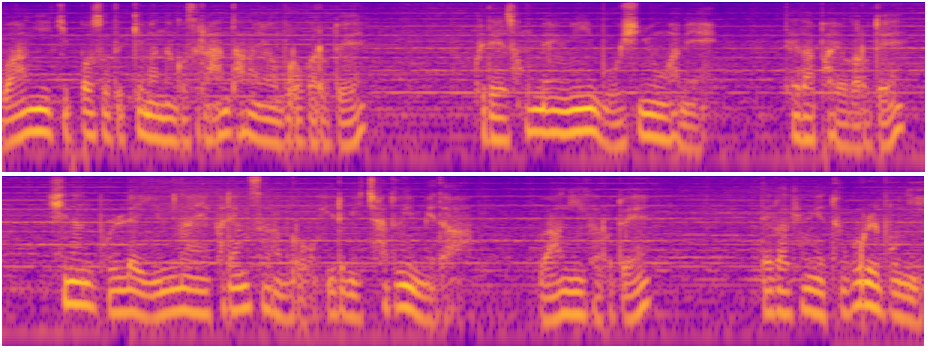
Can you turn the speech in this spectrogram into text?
왕이 기뻐서 늦게 맞는 것을 한탄하여 물어가로되 그대 성명이 무엇이뇨 하매 대답하여 가로되 신은 본래 임나의 가량 사람으로 이름이 차두입니다. 왕이 가로되 내가 경에 두고를 보니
